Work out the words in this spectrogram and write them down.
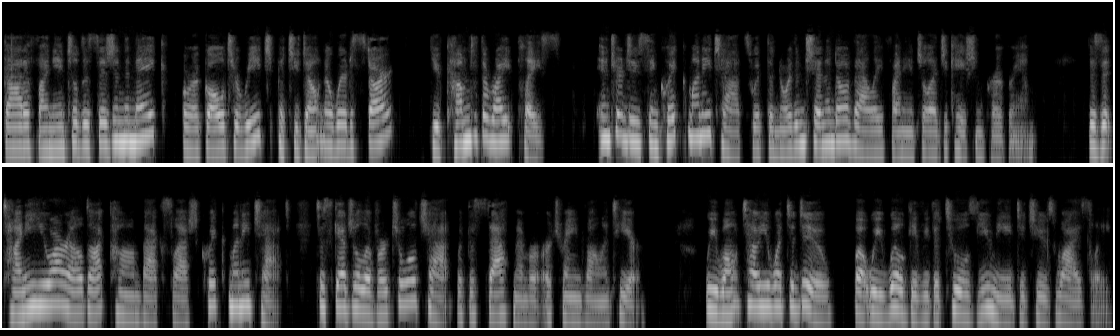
Got a financial decision to make or a goal to reach, but you don't know where to start? You've come to the right place. Introducing Quick Money Chats with the Northern Shenandoah Valley Financial Education Program. Visit tinyurl.com backslash quick money chat to schedule a virtual chat with a staff member or trained volunteer. We won't tell you what to do, but we will give you the tools you need to choose wisely.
